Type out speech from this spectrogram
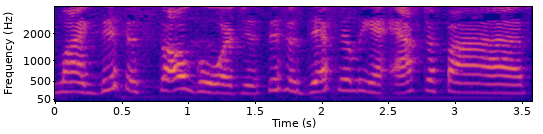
Like, this is so gorgeous. This is definitely an after five.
